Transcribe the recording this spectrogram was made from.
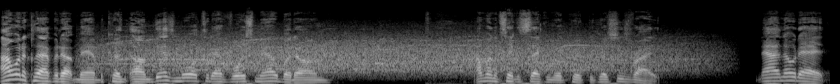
I want to clap it up, man, because um, there's more to that voicemail, but um, I want to take a second real quick because she's right. Now I know that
